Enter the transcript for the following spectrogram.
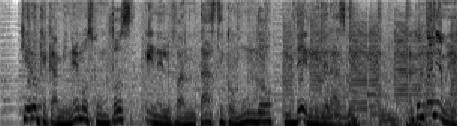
quiero que caminemos juntos en el fantástico mundo del liderazgo. Acompáñame.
